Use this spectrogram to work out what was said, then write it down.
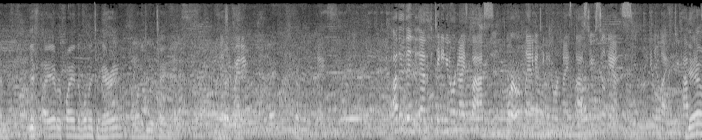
And if I ever find a woman to marry, I want to do a tango. At your wedding? Other than um, taking an organized class or, or planning on taking an organized class, do you still dance in your life? Do you have Yeah,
